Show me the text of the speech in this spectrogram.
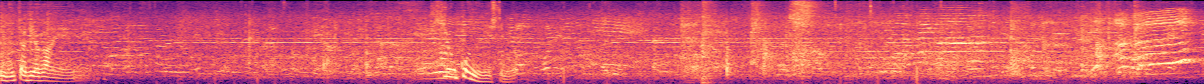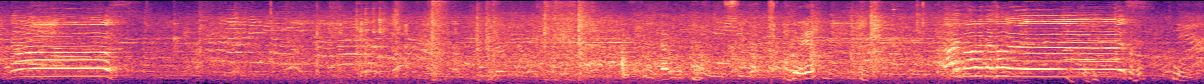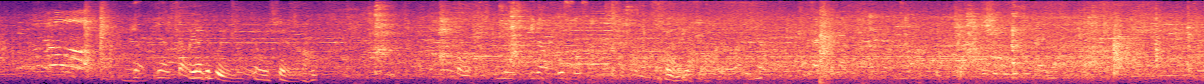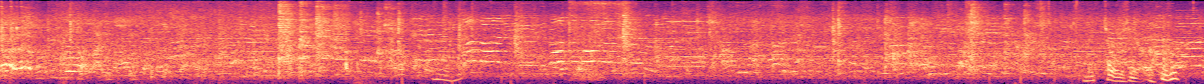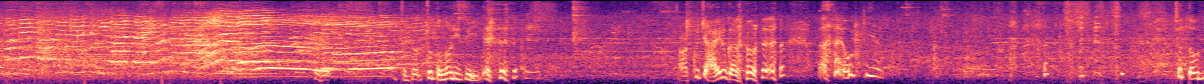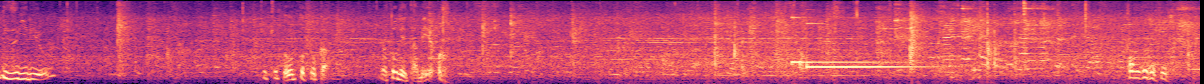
ハワイもイタリア岩塩。塩ポン酢にしてみよう。これはい、回れてそうです。や焼いたあやけっぽいね。美味しそうやな。めっちゃ美味しいな。ちょっとちょっと乗りすぎて。あ口入るかな。あ 大きいな。ちょっと大きすぎるよ。ちょちょっと落とそうか。後で食べよう。あ、美味しい。いら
